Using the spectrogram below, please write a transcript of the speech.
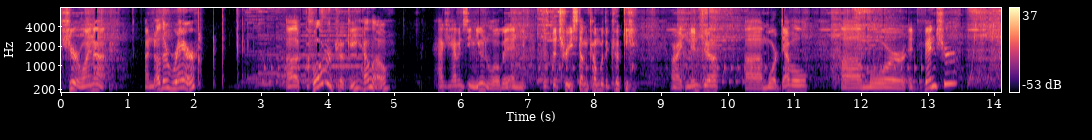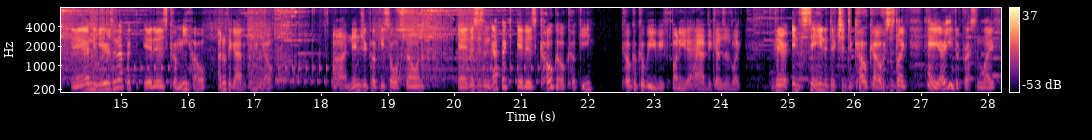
Sure, why not? Another rare. Uh, clover cookie. Hello. Actually, haven't seen you in a little bit. And you, does the tree stump come with a cookie? Alright, ninja. Uh, more devil. Uh, more adventure. And here's an epic. It is Kumiho. I don't think I have a Kumiho. Uh, ninja cookie soulstone. And this is an epic. It is Cocoa cookie. Cocoa cookie would be funny to have because of like their insane addiction to cocoa. It's just like, hey, are you depressed in life?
